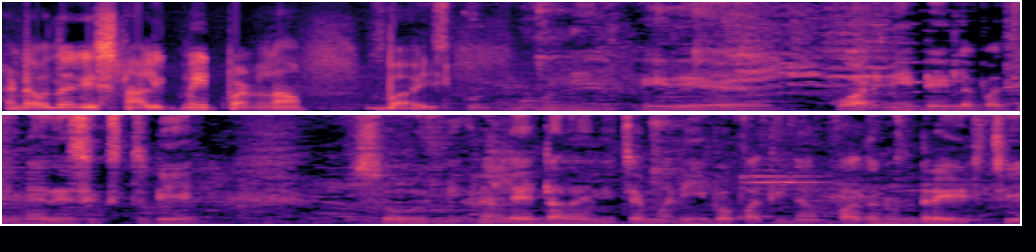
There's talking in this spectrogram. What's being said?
அண்ட் அவ்வளோ கைஸ் நாளைக்கு மீட் பண்ணலாம். பாய் குட் மார்னிங் இது கோஆர்டினேட்டரில் பார்த்தீங்கன்னா இது சிக்ஸ்த் டே ஸோ இன்றைக்கி நான் லேட்டாக தான் எழுந்திரிச்சேன் மணி இப்போ பார்த்தீங்கன்னா பதினொன்றரை ஆயிடுச்சு.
